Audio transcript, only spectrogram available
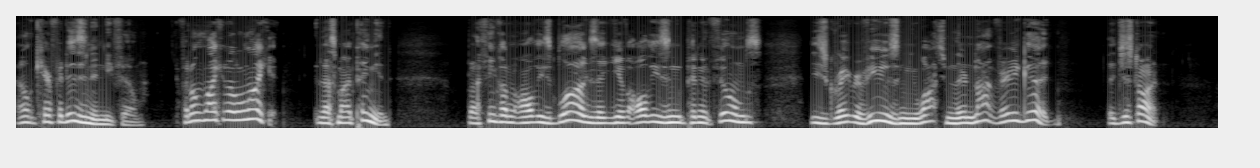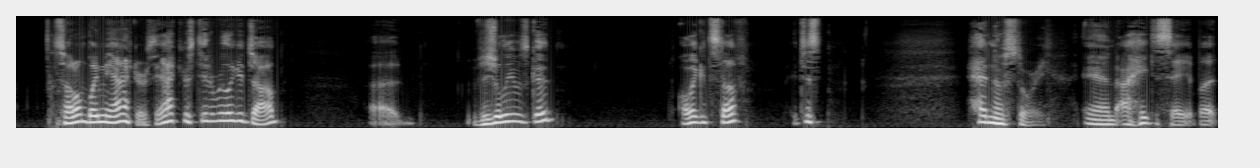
I don't care if it is an indie film. If I don't like it, I don't like it. And that's my opinion. But I think on all these blogs, they give all these independent films these great reviews, and you watch them, they're not very good. They just aren't. So I don't blame the actors. The actors did a really good job. Uh, visually, it was good. All that good stuff. It just had no story. And I hate to say it, but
